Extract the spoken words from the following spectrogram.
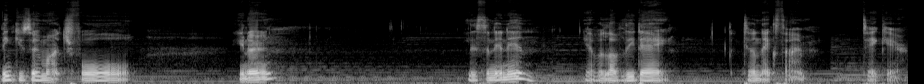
Thank you so much for you know listening in you have a lovely day. Until next time take care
